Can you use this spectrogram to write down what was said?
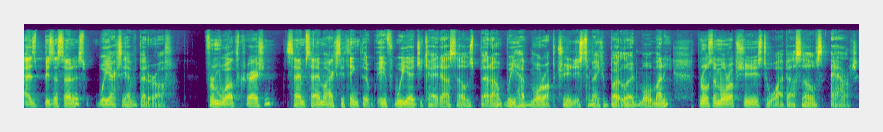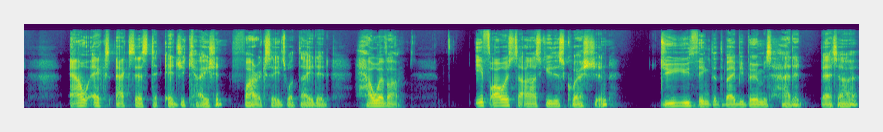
as business owners, we actually have a better off from wealth creation, same, same. I actually think that if we educate ourselves better, we have more opportunities to make a boatload more money, but also more opportunities to wipe ourselves out. Our ex- access to education far exceeds what they did. However, if I was to ask you this question, do you think that the baby boomers had it better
